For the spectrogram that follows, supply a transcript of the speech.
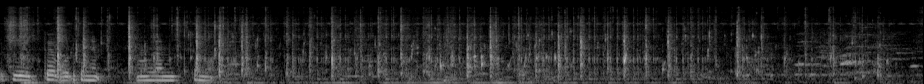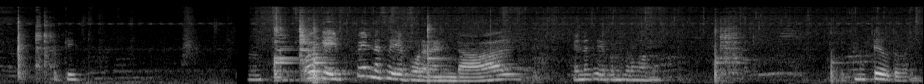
ஓகே உப்பை போட்டு கொஞ்சம் நல்லா மிக்ஸ் பண்ணுவோம் ஓகே ஓகே இப்போ என்ன செய்ய போறேன் என்றால் என்ன செய்ய போறேன்னு சொல்லுங்க முட்டை ஊற்ற வரேன்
